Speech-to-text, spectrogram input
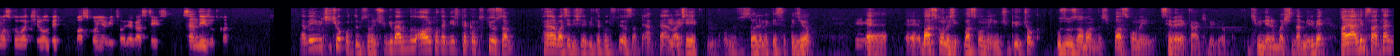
Moskova, Kirol Baskonya Victoria Gazte'yiz. Sendeyiz Utkan. Ya benim için çok mutlu bir sonuç. Çünkü ben bu Avrupa'da bir takım tutuyorsam, Fenerbahçe dışında bir takım tutuyorsam, yani Fenerbahçe'ye onu söylemekte sakınca yok. Ee, e, Baskonacı, Baskona'yım. Çünkü çok uzun zamandır Baskona'yı severek takip ediyorum. 2000'lerin başından beri ve hayalim zaten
